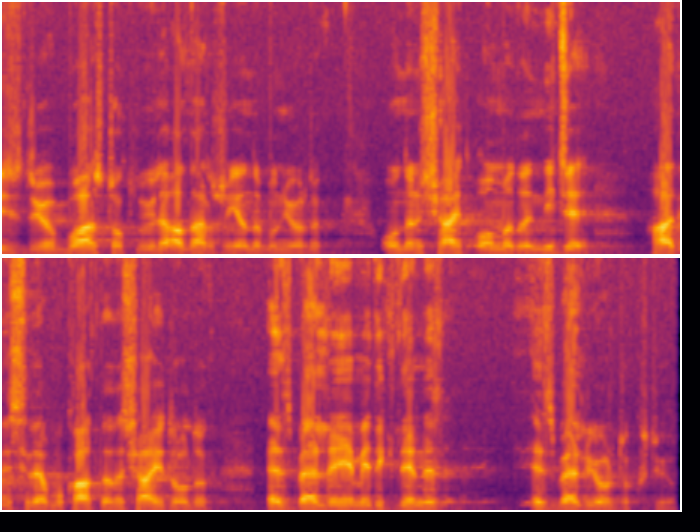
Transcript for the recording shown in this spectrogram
biz diyor boğaz tokluğuyla Allah Resulü'nün yanında bulunuyorduk. Onların şahit olmadığı nice hadiseler, vukuatlara da şahit olduk. Ezberleyemediklerini ezberliyorduk diyor.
